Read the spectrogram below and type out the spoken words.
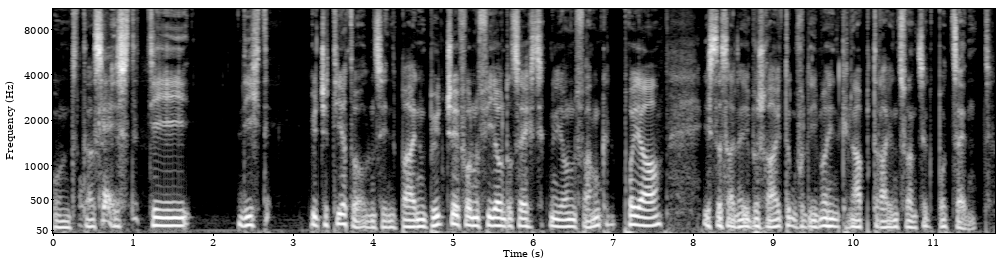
Und das okay. ist die nicht budgetiert worden sind. Bei einem Budget von 460 Millionen Franken pro Jahr ist das eine Überschreitung von immerhin knapp 23 Prozent.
